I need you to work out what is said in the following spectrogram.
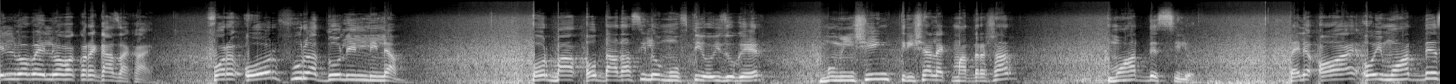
এল বাবা এল বাবা করে গাঁজা খায়। পরে ওর পুরা দলিল নিলাম। ওর বা, ওর দাদা ছিল মুফতি ওই যুগের মুমিন সিং ত্রিশাল এক মাদ্রাসার মহাদ্দেশ ছিল। তাইলে অয়, ওই মহাদ্দেশ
